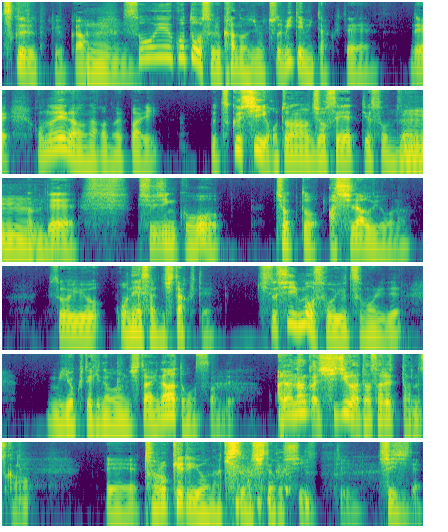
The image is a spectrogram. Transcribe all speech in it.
作るっていうか、うん。そういうことをする彼女をちょっと見てみたくて、で、この映画の中のやっぱり美しい大人の女性っていう存在なんで、主人公をちょっとあしらうような、そういうお姉さんにしたくて、キスシーンもそういうつもりで魅力的なものにしたいなと思ってたんで、あれはなんか指示は出されてたんですか？えーとろけるようなキスをしてほしいっていう指示で。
